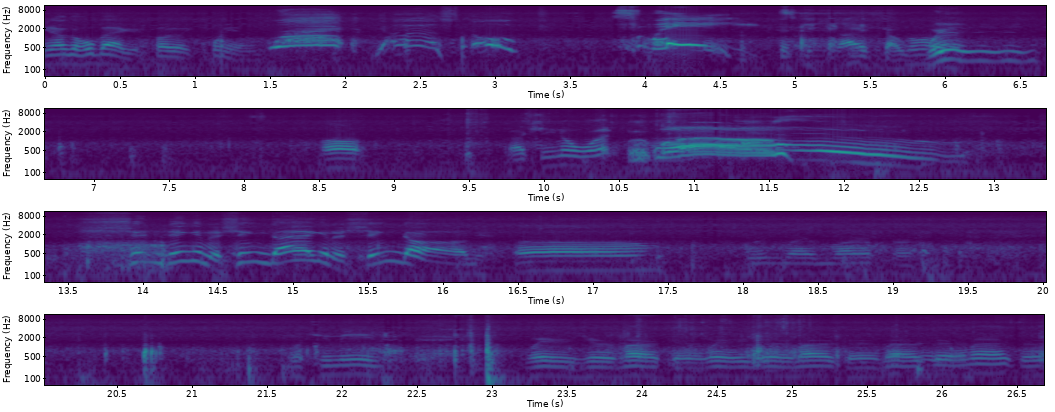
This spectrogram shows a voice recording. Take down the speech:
You have the whole bag. It's probably like 20 of them. What? Yeah, stoked. Sweet! That's so weird. Oh, actually, you know what? Whoa! Shin ding and a shing dag and a shing dog. Um, where's my marker? What you mean? Where's your marker? Where's your marker? Marker, marker,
